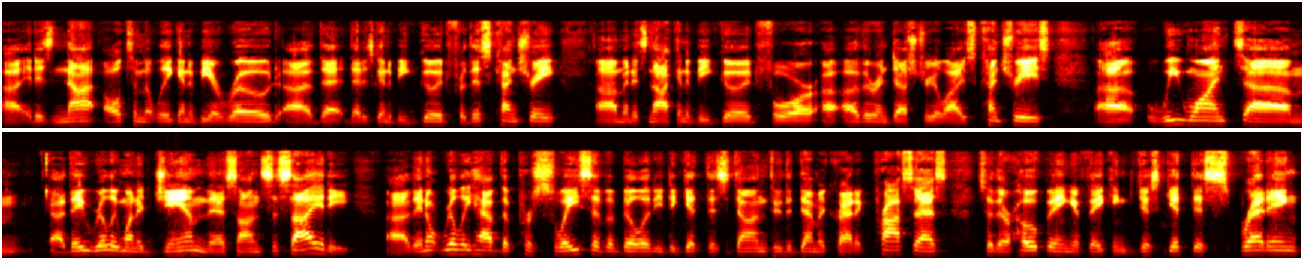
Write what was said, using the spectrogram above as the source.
Uh, it is not ultimately going to be a road uh, that, that is going to be good for this country, um, and it's not going to be good for uh, other industrialized countries. Uh, we want, um, they really want to jam this on society. Uh, they don't really have the persuasive ability to get this done through the democratic process, so they're hoping if they can just get this spreading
